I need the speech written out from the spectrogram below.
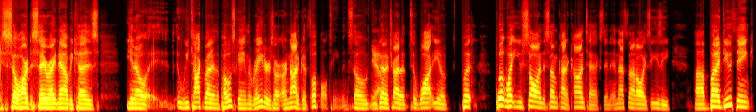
it's so hard to say right now because you know we talked about it in the post game the raiders are, are not a good football team and so you got to try to to watch you know put put what you saw into some kind of context and, and that's not always easy uh, but i do think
